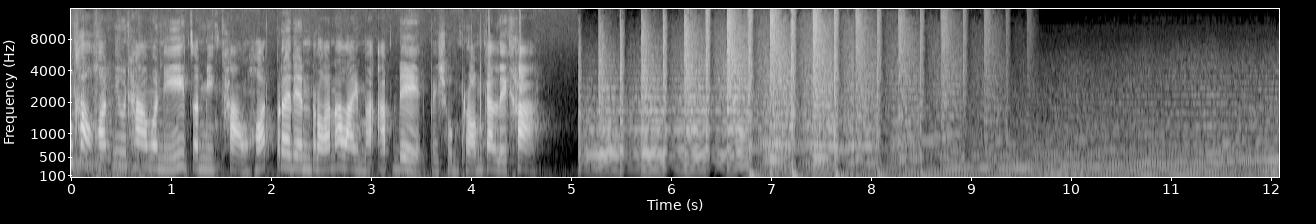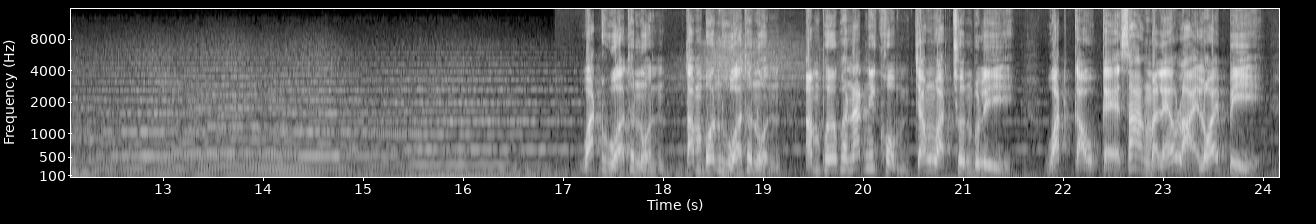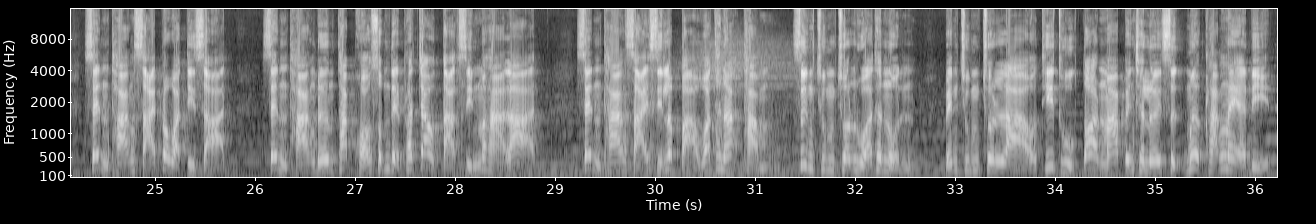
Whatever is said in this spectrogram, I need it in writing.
งข่าวฮอตนิวทาววันนี้จะมีข่าวฮอตประเด็นร้อนอะไรมาอัปเดตไปชมพร้อมกันเลยค่ะวัดหัวถนน ตำบลหัวถนน อำเภอพนัสนิคม จังหวัดชนบุรี วัดเก่าแก่สร้างมาแล้วหลายร้อยปี เส้นทางสายประวัติศาสตร์ เส้นทางเดินทัพของสมเด็จพระเจ้าตากสินมหาราช เส้นทางสายศิลปะวัฒนธรรม ซึ่งชุมชนหัวถนน เป็นชุมชนลาวที่ถูกต้อนมาเป็นเฉลยศึกเมื่อครั้งในอดีต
